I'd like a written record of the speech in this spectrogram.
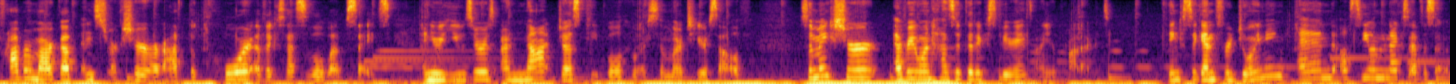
proper markup and structure are at the core of accessible websites, and your users are not just people who are similar to yourself. So make sure everyone has a good experience on your product. Thanks again for joining, and I'll see you in the next episode.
